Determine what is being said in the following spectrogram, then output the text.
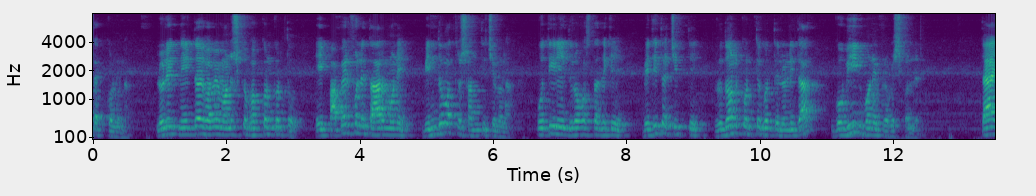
ত্যাগ করল না। ললিত নির্দয়ভাবে মানুষকে ভক্ষণ করত। এই পাপের ফলে তার মনে বিন্দুমাত্র শান্তি ছিল না। পতির এই দুরবস্থা দেখে ব্যথিত চিত্তে রোদন করতে করতে ললিতা গভীর বনে প্রবেশ করলেন। তাই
